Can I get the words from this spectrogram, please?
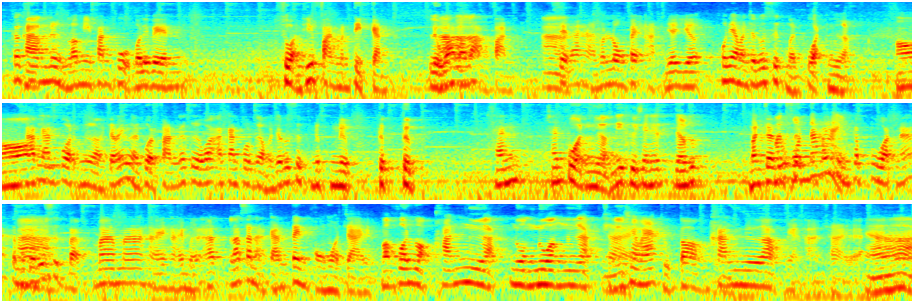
ๆ ก็คือครับหนึ่งเรามีฟันผุบริเวณ ส่วนที่ฟันมันติดกัน หรือว่าอ่าฮะระหว่างฟัน อ่า เศษอาหารมันลงไปอัดเยอะๆพวกเนี้ยมันจะรู้สึกเหมือนปวดเหงือก อ๋ออาการปวดเหงือกจะไม่เหมือนปวดฟันก็คือว่าอาการปวดเหงือกมันจะรู้สึกหนึบหนึบๆตึบตึบฉันฉันปวดเหงือกนี่คือฉันจะรู้สึกๆมันจะรู้สึมันทนได้กไม่ถึงกับปวดนะ แต่มันจะอ่ารู้รู้สึกแบบมามาหายหายเหมือนลักษณะการเต้นของหัวใจบางคนบอกคันเหงือกหน่วงหน่วงเหงือกอย่างนี้ใช่ไหมถูกต้องคันเหงือกเนี่ยอ่าใช่แล้วอ่า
